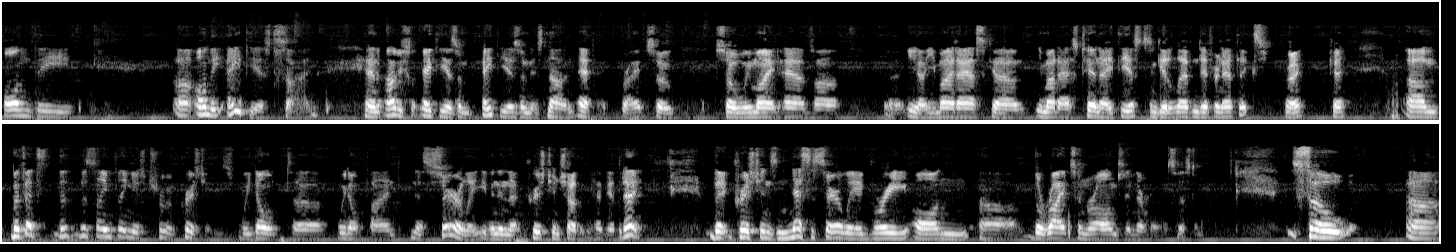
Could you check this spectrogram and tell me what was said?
on the uh, on the atheist side, and obviously atheism atheism is not an ethic, right? So so we might have uh, uh, you know you might ask uh, you might ask ten atheists and get eleven different ethics, right? Okay. Um, but that's the, the same thing is true of Christians. We don't uh, we don't find necessarily even in that Christian show that we had the other day that Christians necessarily agree on uh, the rights and wrongs in their moral system. So uh,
